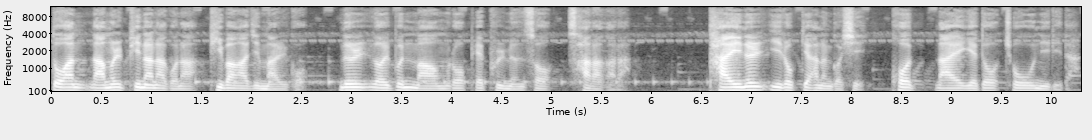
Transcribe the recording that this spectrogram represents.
또한 남을 비난하거나 비방하지 말고 늘 넓은 마음으로 베풀면서 살아가라. 타인을 이롭게 하는 것이 곧 나에게도 좋은 일이다.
